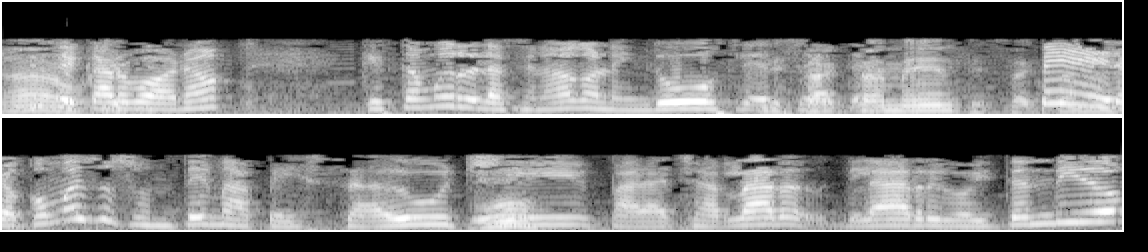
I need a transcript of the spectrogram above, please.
Ah, de carbono, que está muy relacionado con la industria, etcétera. Exactamente, exactamente. Pero como eso es un tema pesaduchi para charlar largo y tendido,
